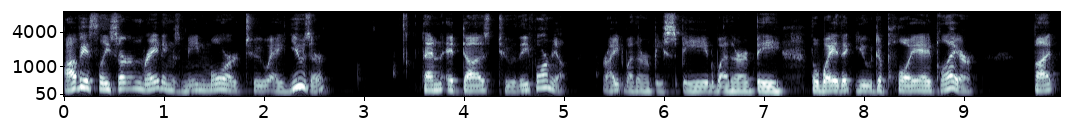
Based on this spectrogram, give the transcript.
obviously, certain ratings mean more to a user than it does to the formula, right? Whether it be speed, whether it be the way that you deploy a player. But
